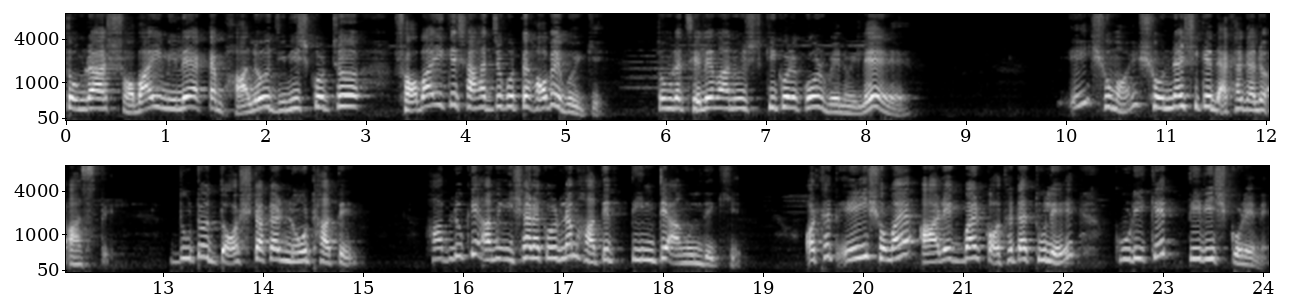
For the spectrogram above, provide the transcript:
তোমরা সবাই মিলে একটা ভালো জিনিস করছ, সবাইকে সাহায্য করতে হবে বইকে। তোমরা ছেলে মানুষ, কি করে করবে নইলে? এই সময় সন্ন্যাসীকে দেখা গেল আসতে। দুটো দশ টাকার নোট হাতে হাবলুকে আমি ইশারা করলাম হাতের তিনটে আঙুল দেখিয়ে। অর্থাৎ এই সময় আরেকবার কথাটা তুলে কুড়িকে তিরিশ করে নে।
